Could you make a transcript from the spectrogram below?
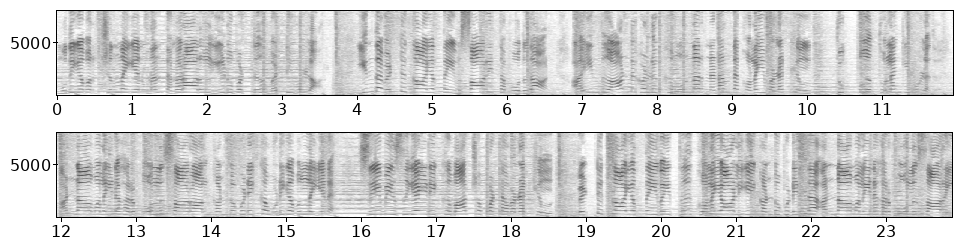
முதியவர் சின்னையனுடன் தகராறில் ஈடுபட்டு வெட்டியுள்ளார். இந்த வெட்டுக்காயத்தை விசாரித்த போதுதான் ஐந்து ஆண்டுகளுக்கு முன்னர் நடந்த கொலை வழக்கில் துப்பு துலங்கியுள்ளது. அண்ணாமலை நகர் போலீசாரால் கண்டுபிடிக்க முடியவில்லை என சிபிசிஐடிக்கு மாற்றப்பட்ட வழக்கில் வெட்டுக்காயத்தை வைத்து கொலையாளியை கண்டுபிடித்த அண்ணாமலை நகர் போலீசாரை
